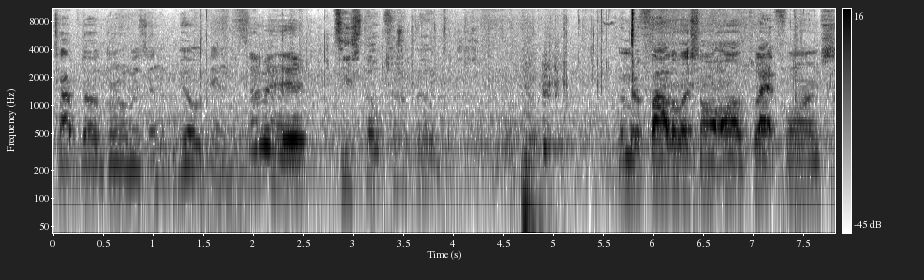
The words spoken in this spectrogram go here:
Top Dog Groom is in the building. I'm in here. T Stokes in the building. Remember to follow us on all platforms.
